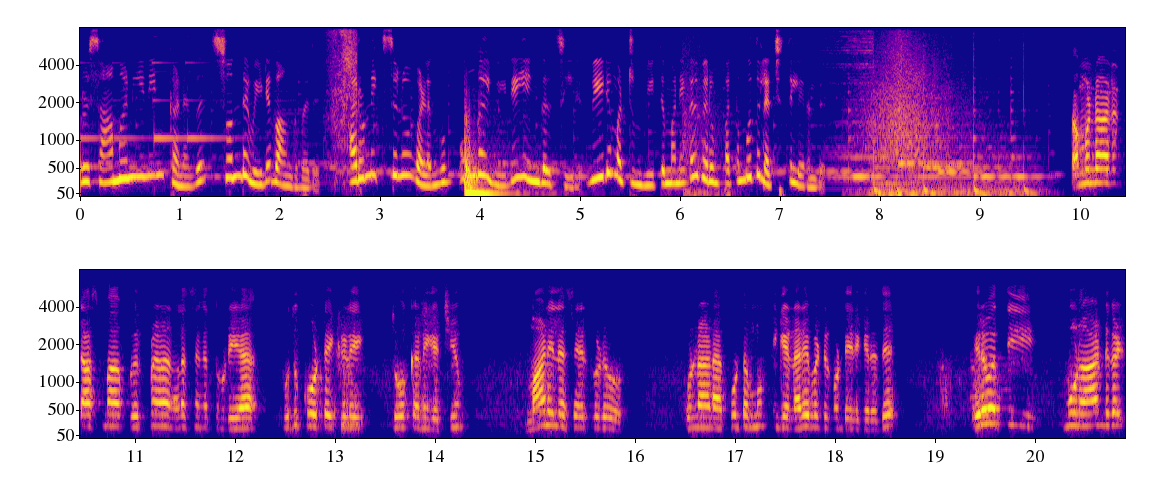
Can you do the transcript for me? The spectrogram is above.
ஒரு சாமானியனின் கனவு சொந்த வீடு வாங்குவது. அருணிக்ஸலோ வழங்கும் உங்கள் வீடு எங்கள் சீடு வீடு மற்றும் வீட்டு மனைகள் வெறும் பத்தொன்பது லட்சத்தில் இருந்து தமிழ்நாடு டாஸ்மாக் விற்பனை நலசங்கத்தினுடைய புதுக்கோட்டை கிளை துவக்க நிகழ்ச்சியும் மாநில செயற்குழு உண்டான கூட்டமும் இங்கே நடைபெற்றுக் கொண்டிருக்கிறது. இருபத்தி மூணு ஆண்டுகள்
